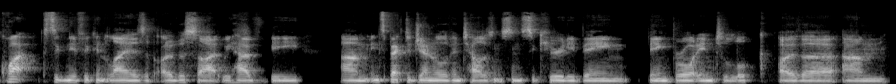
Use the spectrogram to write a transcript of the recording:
quite significant layers of oversight. We have the um, Inspector General of Intelligence and Security being being brought in to look over um,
